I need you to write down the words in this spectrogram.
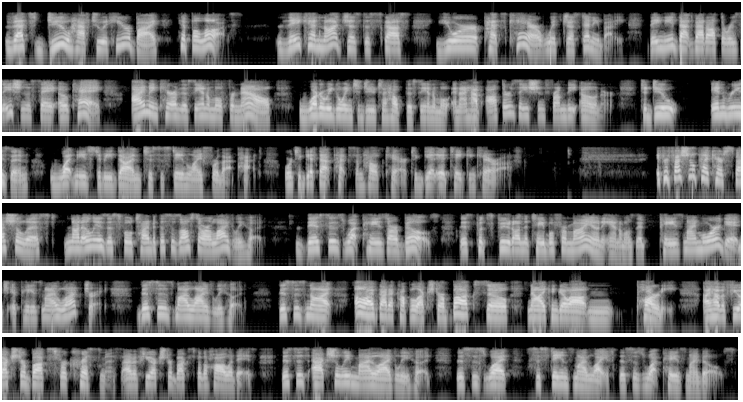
Vets do have to adhere by HIPAA laws. They cannot just discuss your pet's care with just anybody. They need that vet authorization to say, okay, I'm in care of this animal for now. What are we going to do to help this animal? And I have authorization from the owner to do in reason what needs to be done to sustain life for that pet or to get that pet some health care, to get it taken care of. A professional pet care specialist, not only is this full time, but this is also our livelihood. This is what pays our bills. This puts food on the table for my own animals. It pays my mortgage. It pays my electric. This is my livelihood. This is not, oh, I've got a couple extra bucks, so now I can go out and party. I have a few extra bucks for Christmas. I have a few extra bucks for the holidays. This is actually my livelihood. This is what sustains my life. This is what pays my bills.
